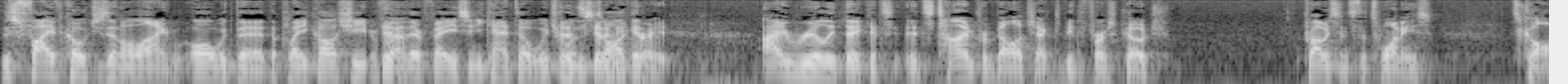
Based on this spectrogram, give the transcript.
there's five coaches in a line, all with the, the play call sheet in front Yeah. of their face, and you can't tell which It's one's talking. be great. I really think it's it's time for Belichick to be the first coach, probably since the 20s, to call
